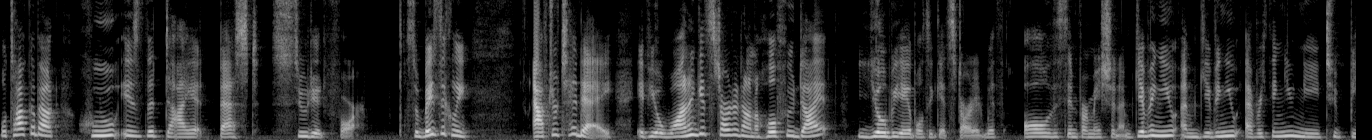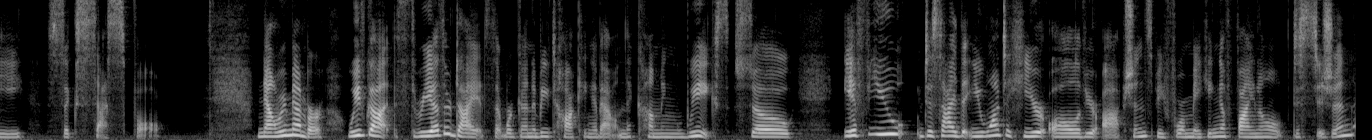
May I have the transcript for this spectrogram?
we'll talk about who is the diet best suited for. So basically, after today, if you want to get started on a whole food diet, you'll be able to get started with all this information I'm giving you. I'm giving you everything you need to be successful. Now, remember, we've got three other diets that we're going to be talking about in the coming weeks. So, if you decide that you want to hear all of your options before making a final decision,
